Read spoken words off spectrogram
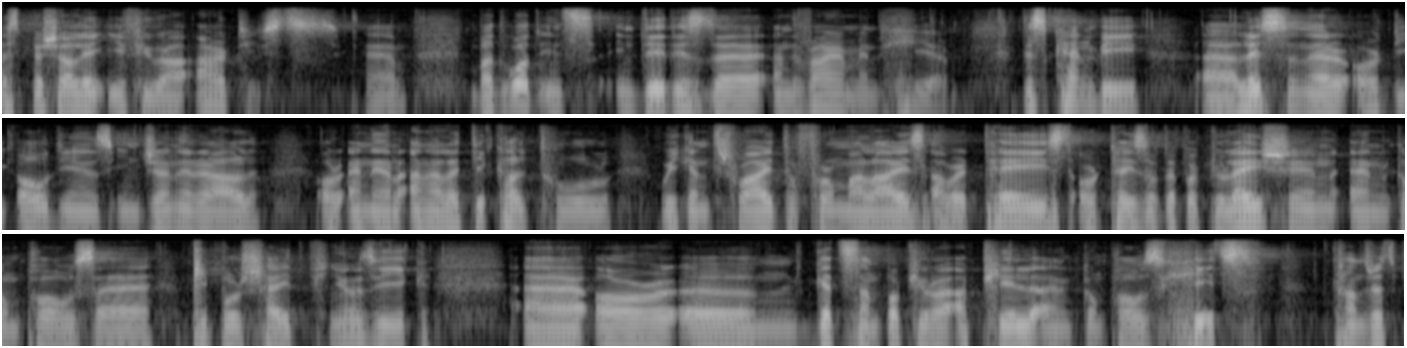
especially if you are artists. Yeah? But what is, indeed is the environment here? This can be a listener or the audience in general or an analytical tool. We can try to formalize our taste or taste of the population and compose uh, people-shaped music uh, or um, get some popular appeal and compose hits 100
